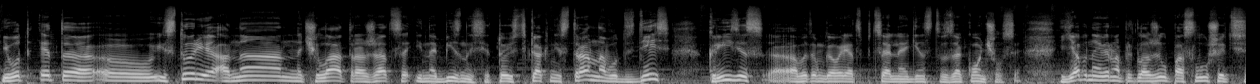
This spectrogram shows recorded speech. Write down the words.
И вот эта э, история, она начала отражаться и на бизнесе. То есть, как ни странно, вот здесь кризис, э, об этом говорят специальные агентства, закончился. Я бы, наверное, предложил послушать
